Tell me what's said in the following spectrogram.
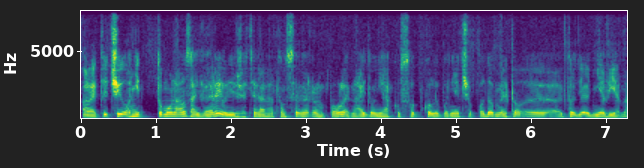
ale či oni tomu naozaj verili, že teda na tom severnom pole nájdú nejakú sopku alebo niečo podobné, to, to neviem.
